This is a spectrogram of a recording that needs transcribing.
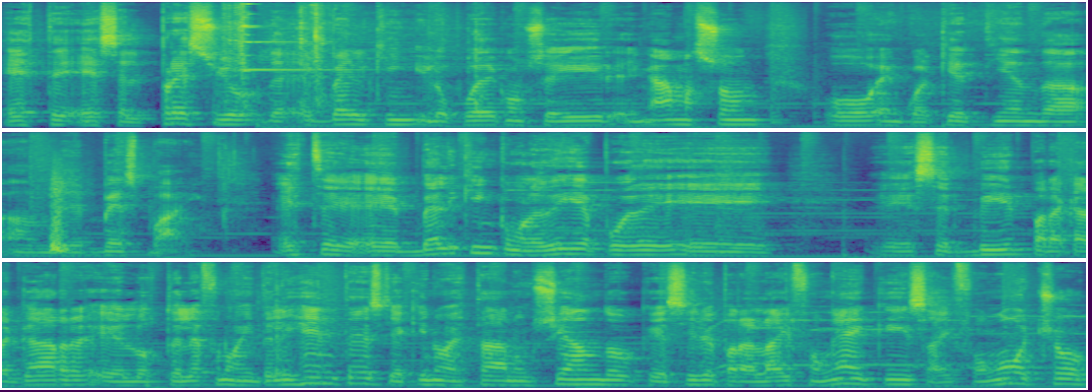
Este es el precio de Belkin y lo puede conseguir en Amazon o en cualquier tienda um, de Best Buy. Este eh, Belkin, como le dije, puede eh, eh, servir para cargar los teléfonos inteligentes y aquí nos está anunciando que sirve para el iPhone X, iPhone 8,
